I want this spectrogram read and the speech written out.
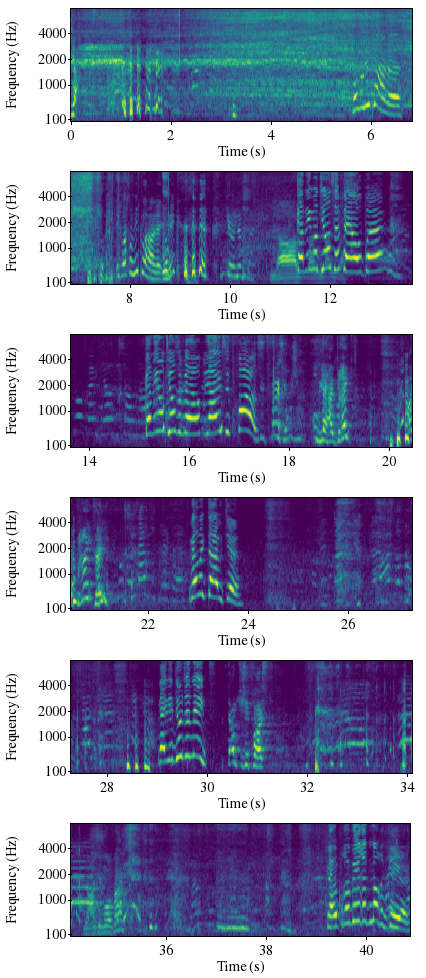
Ja. Ik was nog niet klaar. eh. Ik was nog niet klaar, eh, Erik. Ik heb hem net. Ja, Kan iemand Jos even helpen? Kan iemand Jos even helpen? Ja, hij zit vast. zit vast, jongens. Oh jee, hij breekt. hij breekt, hé. Welk touwtje? Die doet het niet. Het touwtje zit vast. Ja, hij zit mooi vast. Nou, probeer het nog een keer.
